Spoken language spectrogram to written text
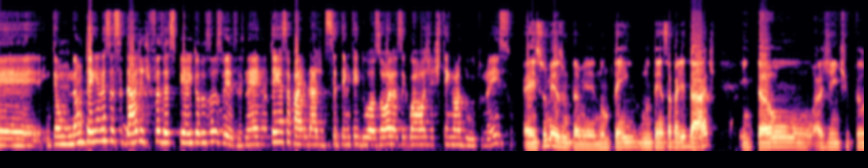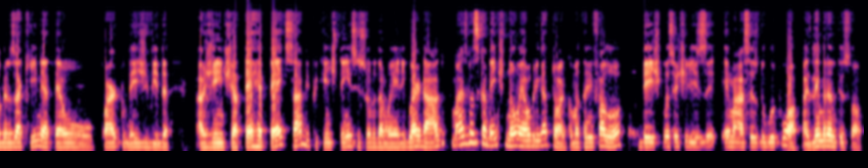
É, então, não tem a necessidade de fazer esse PI todas as vezes, né? Não tem essa validade de 72 horas igual a gente tem no adulto, não é isso? É isso mesmo também. Não tem, não tem essa validade. Então, a gente, pelo menos aqui, né, até o quarto mês de vida, a gente até repete, sabe? Porque a gente tem esse soro da mãe ali guardado, mas basicamente não é obrigatório, como a Tami falou, desde que você utilize hemácias do grupo O. Mas lembrando, pessoal,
